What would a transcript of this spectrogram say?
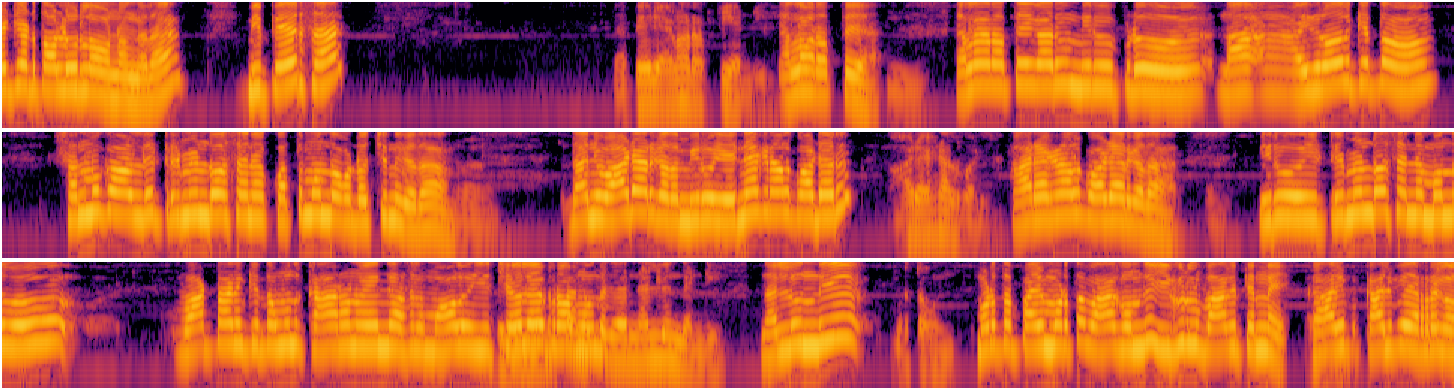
ఏటేడు తాళ్ళూరులో ఉన్నాం కదా. మీ పేరు సార్? నా పేరు అండి. ఎల్లం రత్తయ్య. ఎల్లం రత్తయ్య గారు మీరు ఇప్పుడు నా ఐదు రోజుల క్రితం షణ్ముఖ వాళ్ళది ట్రిమిన్ డోస్ అనే కొత్త మందు ఒకటి వచ్చింది కదా. దాన్ని వాడారు కదా మీరు. ఎన్ని ఎకరాలకు వాడారు? ఆరు ఎకరాలు పడి ఆరు ఎకరాలకు వాడారు కదా. మీరు ఈ ట్రిమిండోస్ అనే మందు వాడటానికి ఇంతకుముందు కారణం ఏంది? అసలు మామూలు ఈ చేలో ప్రాబ్లం ఉంది? నల్లి ఉందండి నల్లి ఉంది ముడత ఉంది. ముడత పై ముడత బాగా ఉంది ఇగురులు బాగా తిన్నాయి. కాలి కాలిపోయి ఎర్రగా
